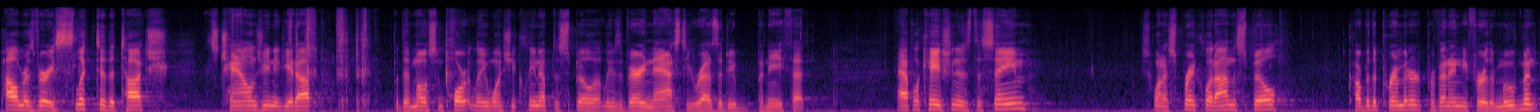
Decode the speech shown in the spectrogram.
Polymer is very slick to the touch. It's challenging to get up, but then most importantly, once you clean up the spill, it leaves a very nasty residue beneath it. Application is the same. Just want to sprinkle it on the spill, cover the perimeter to prevent any further movement.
